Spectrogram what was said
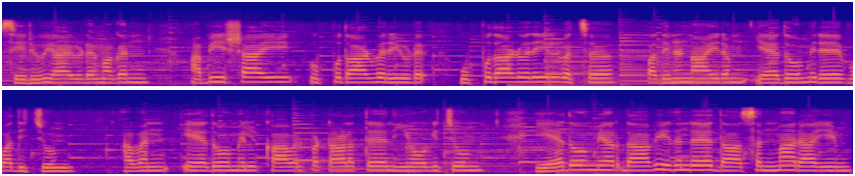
സെരൂയായുടെ മകൻ അബീഷായി ഉപ്പുതാഴ്വരയുടെ ഉപ്പുതാഴ്വരയിൽ വച്ച് പതിനെണ്ണായിരം ഏതോമിരെ വധിച്ചു. അവൻ ഏതോമിൽ കാവൽപ്പട്ടാളത്തെ നിയോഗിച്ചു. ഏതോമ്യർ ദാവീദിന്റെ ദാസന്മാരായി.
